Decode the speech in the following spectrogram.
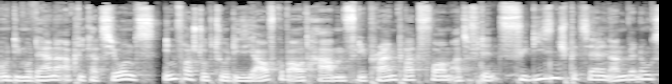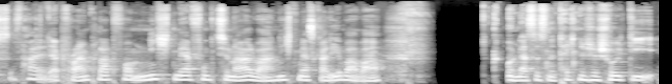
und die moderne Applikationsinfrastruktur, die sie aufgebaut haben für die Prime Plattform, also für den, für diesen speziellen Anwendungsfall der Prime Plattform nicht mehr funktional war, nicht mehr skalierbar war. Und das ist eine technische Schuld, die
